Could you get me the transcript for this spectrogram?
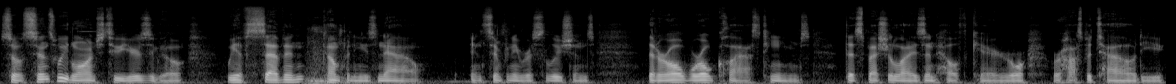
So since we launched two years ago, we have seven companies now in Symphony Risk Solutions that are all world class teams that specialize in healthcare or, or hospitality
